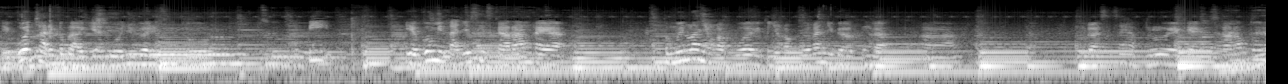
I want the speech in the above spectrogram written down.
ya gue cari kebahagiaan gue juga di situ. Tapi ya gue minta aja sih sekarang kayak temuin lah nyokap gue gitu. Nyokap gue kan juga enggak enggak sehat dulu ya kayak sekarang tuh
